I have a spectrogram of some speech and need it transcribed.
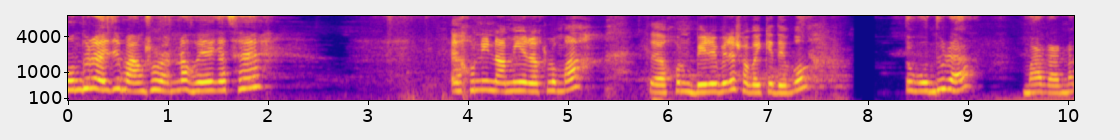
বন্ধুরা, এই যে মাংস রান্না হয়ে গেছে। এখনই নামিয়ে রাখল মা। তো এখন বেড়ে বেড়ে সবাইকে দেব। তো বন্ধুরা, মার রান্না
